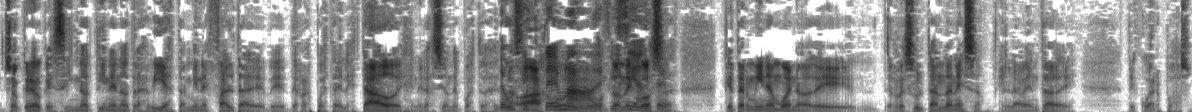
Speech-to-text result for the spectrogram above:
yo creo que si no tienen otras vías también es falta de, respuesta del Estado, de generación de puestos de, trabajo, de un montón de cosas que terminan, bueno, de, resultando en eso, en la venta de, cuerpos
